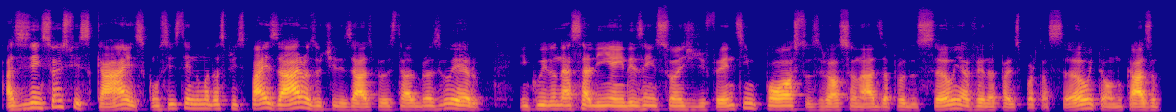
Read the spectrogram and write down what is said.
As isenções fiscais consistem numa das principais armas utilizadas pelo Estado brasileiro, incluindo nessa linha ainda isenções de diferentes impostos relacionados à produção e à venda para exportação. Então, no caso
